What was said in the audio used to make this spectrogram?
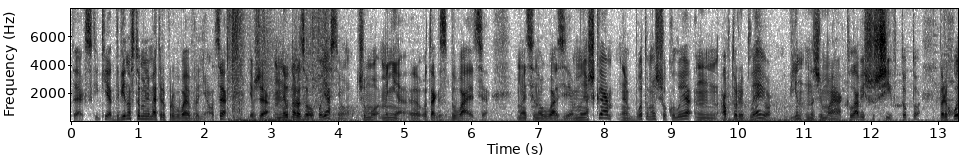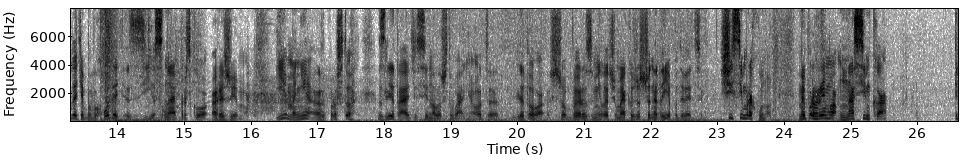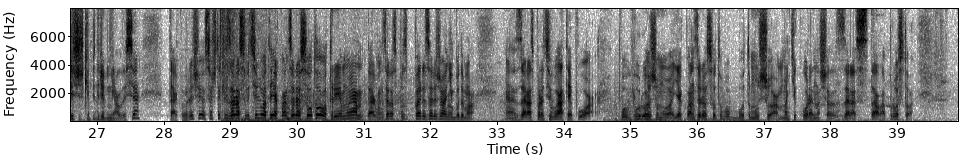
Так, скільки? 90 мм пробиває броні. Оце я вже неодноразово пояснював, чому мені е, отак збивається, мається на увазі мишка, е, бо тому що коли м, автореплею він нажимає клавішу Shift, тобто переходить або виходить зі снайперського режиму. І мені е, просто злітають усі налаштування. От е, для того, щоб ви розуміли, чому я кажу, що не дає подивитися. 6-7 рахунок. Ми програємо на 7К. Трішечки підрівнялися. Так, вирішую все ж таки зараз вицілювати, як пан зараз ото отримує. Так, ми зараз по перезаряджанні будемо е, зараз працювати по, по ворожому, як пан зараз ото, бо тому що мантікора наша зараз стала просто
